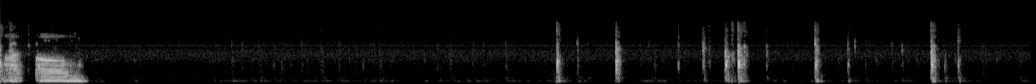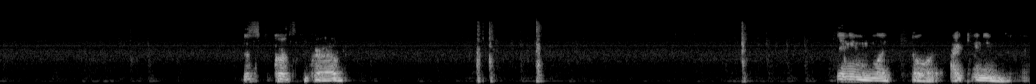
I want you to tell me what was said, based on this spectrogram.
Alright, um this goes to crowd. Can't even like kill it. I can't even get it.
